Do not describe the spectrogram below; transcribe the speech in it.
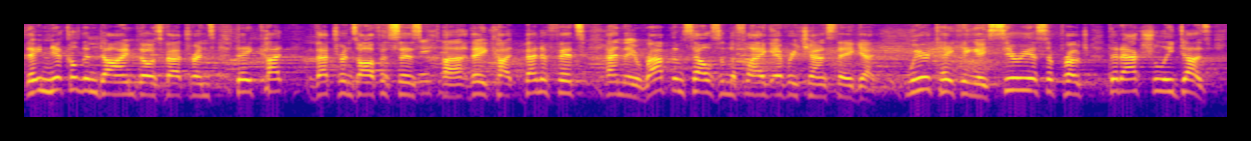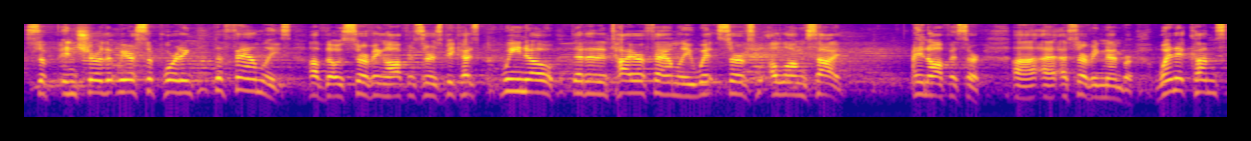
They nickel and dimed those veterans. They cut veterans' offices, uh, they cut benefits, and they wrap themselves in the flag every chance they get. We're taking a serious approach that actually does ensure that we are supporting the families of those serving officers because we know that an entire family serves alongside an officer, uh, a, serving member. When it comes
